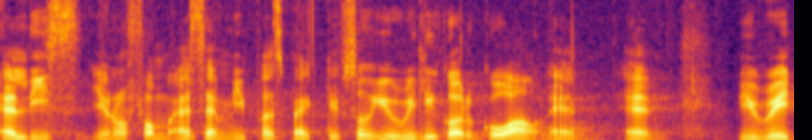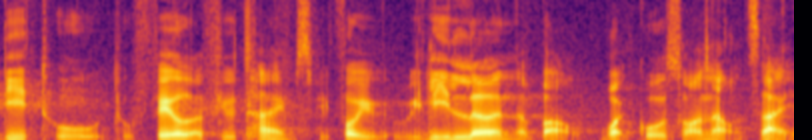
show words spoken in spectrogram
at least, you know, from SME perspective. So you really got to go out and, and be ready to, to fail a few times before you really learn about what goes on outside.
